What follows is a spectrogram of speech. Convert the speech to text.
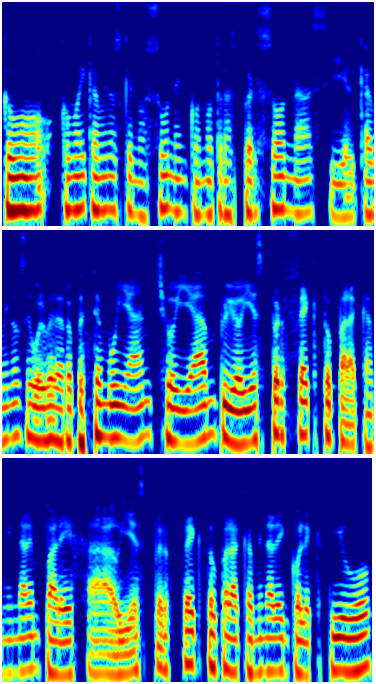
cómo, cómo hay caminos que nos unen con otras personas y el camino se vuelve de repente muy ancho y amplio y es perfecto para caminar en pareja y es perfecto para caminar en colectivo.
